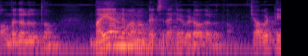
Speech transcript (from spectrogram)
పొందగలుగుతాం భయాన్ని మనం ఖచ్చితంగా విడవగలుగుతాం. కాబట్టి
